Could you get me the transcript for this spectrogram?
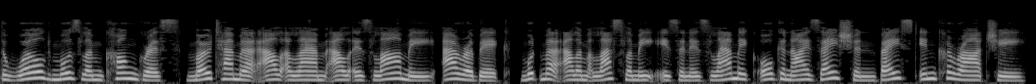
The World Muslim Congress al-Alam al-Islami Arabic, Mutma alam al-Aslami is an Islamic organization based in Karachi.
